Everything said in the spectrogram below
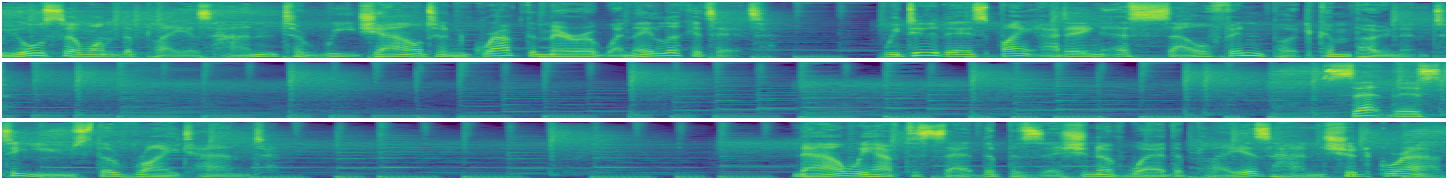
We also want the player's hand to reach out and grab the mirror when they look at it. We do this by adding a self-input component. Set this to use the right hand. Now we have to set the position of where the player's hand should grab.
